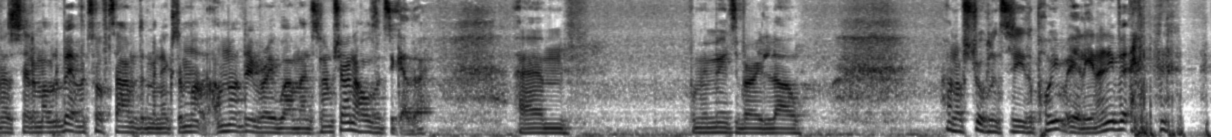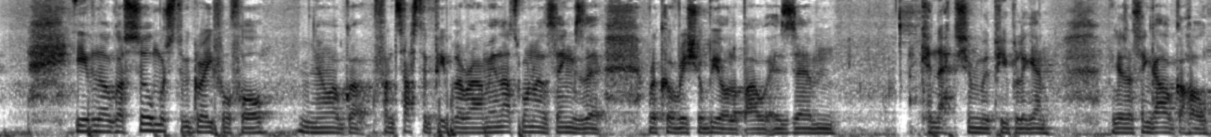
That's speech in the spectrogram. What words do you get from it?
as I said, I'm having a bit of a tough time at the minute because I'm not, I'm not doing very well mentally. I'm trying to hold it together. Um, but my moods are very low. And I'm struggling to see the point really in any of it. Even though I've got so much to be grateful for. You know, I've got fantastic people around me, and that's one of the things that recovery should be all about is um, connection with people again. Because I think alcohol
